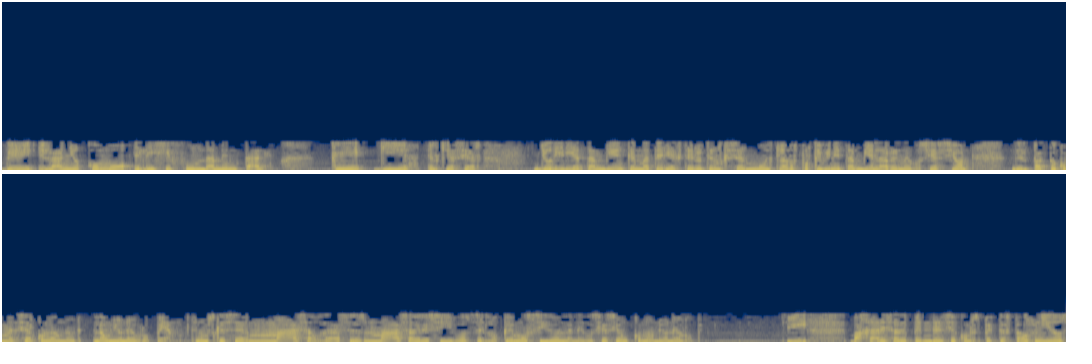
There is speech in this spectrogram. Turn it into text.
del año como el eje fundamental que guíe el quehacer. Yo diría también que en materia exterior tenemos que ser muy claros porque viene también la renegociación del pacto comercial con la Unión Europea. Tenemos que ser más audaces, más agresivos de lo que hemos sido en la negociación con la Unión Europea y bajar esa dependencia con respecto a Estados Unidos,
